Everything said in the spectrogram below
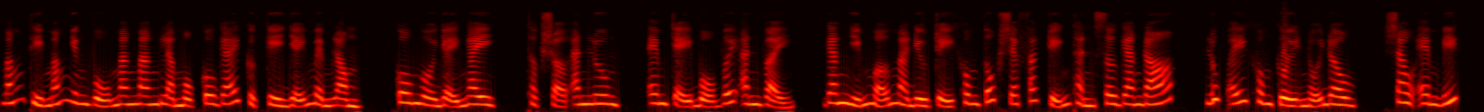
mắng thì mắng nhưng vụ mang mang là một cô gái cực kỳ dễ mềm lòng, cô ngồi dậy ngay, thật sợ anh luôn, em chạy bộ với anh vậy, gan nhiễm mỡ mà điều trị không tốt sẽ phát triển thành sơ gan đó lúc ấy không cười nổi đâu, sao em biết,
